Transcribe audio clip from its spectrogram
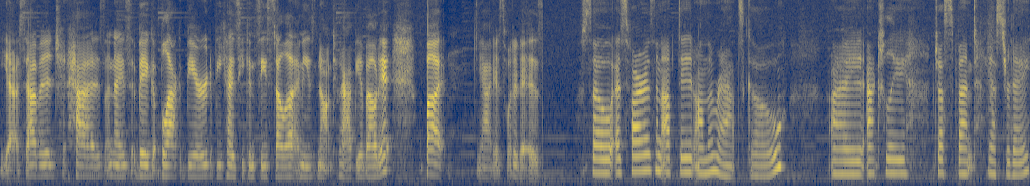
yeah, Savage has a nice big black beard because he can see Stella and he's not too happy about it. But yeah, it is what it is. So as far as an update on the rats go, I actually just spent yesterday,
